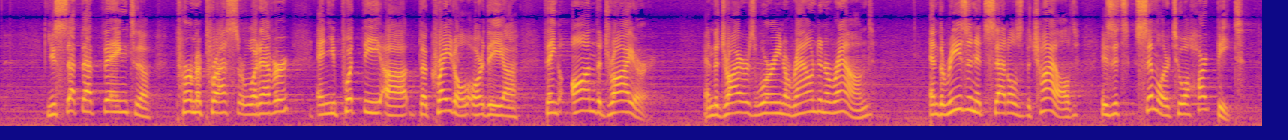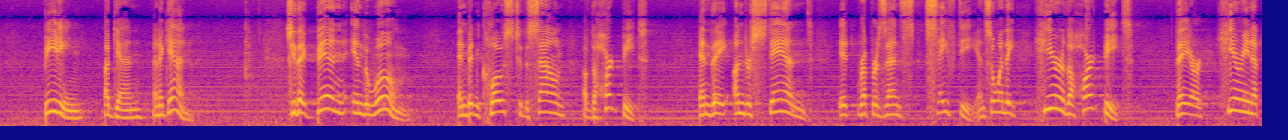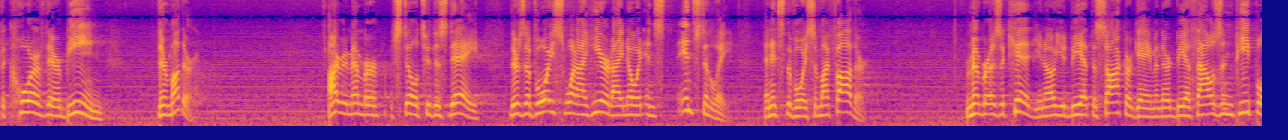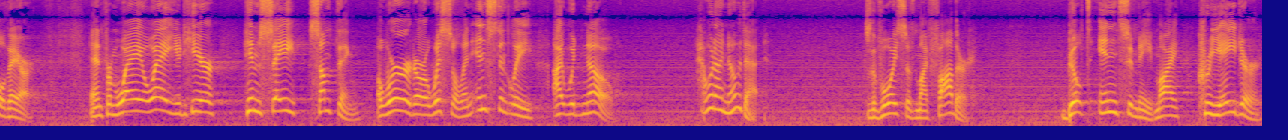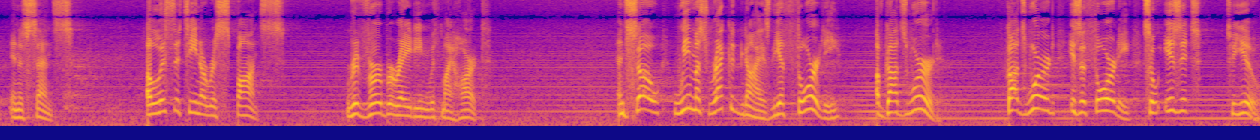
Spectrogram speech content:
You set that thing to permapress or whatever, and you put the, uh, the cradle or the uh, thing on the dryer. And the dryer's whirring around and around. And the reason it settles the child is it's similar to a heartbeat, beating again and again. See, they've been in the womb and been close to the sound of the heartbeat, and they understand it represents safety. And so when they hear the heartbeat, they are hearing at the core of their being their mother. I remember still to this day, there's a voice when I hear it, I know it inst- instantly, and it's the voice of my father. Remember as a kid, you know, you'd be at the soccer game and there'd be a thousand people there. And from way away, you'd hear him say something, a word or a whistle, and instantly I would know. How would I know that? It's the voice of my Father, built into me, my Creator, in a sense, eliciting a response, reverberating with my heart. And so we must recognize the authority of God's Word. God's Word is authority. So is it to you?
